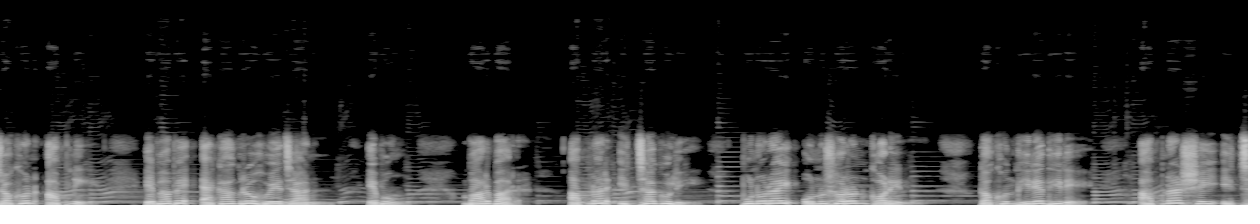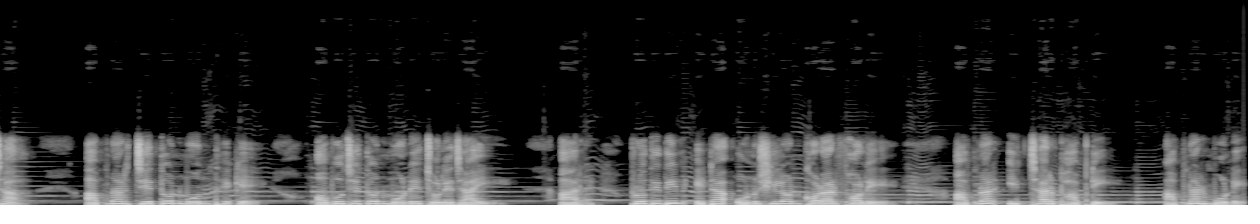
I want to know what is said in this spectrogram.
যখন আপনি এভাবে একাগ্র হয়ে যান এবং বারবার আপনার ইচ্ছাগুলি পুনরায় অনুসরণ করেন, তখন ধীরে ধীরে আপনার সেই ইচ্ছা আপনার চেতন মন থেকে অবচেতন মনে চলে যায়। আর প্রতিদিন এটা অনুশীলন করার ফলে আপনার ইচ্ছার ভাবটি আপনার মনে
